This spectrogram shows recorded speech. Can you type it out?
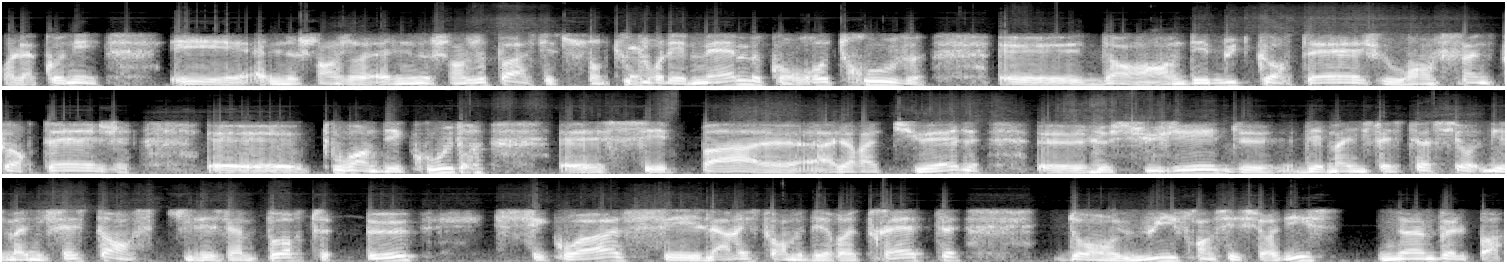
on la connaît et elle ne change, elle ne change pas. Ce sont toujours les mêmes qu'on retrouve euh, en début de cortège ou en fin de cortège pour en découdre. C'est pas à l'heure actuelle le sujet de, des manifestations, des manifestants. Ce qui les importe, eux, c'est quoi? C'est la réforme des retraites, dont 8 Français sur 10 n'ont veulent pas.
